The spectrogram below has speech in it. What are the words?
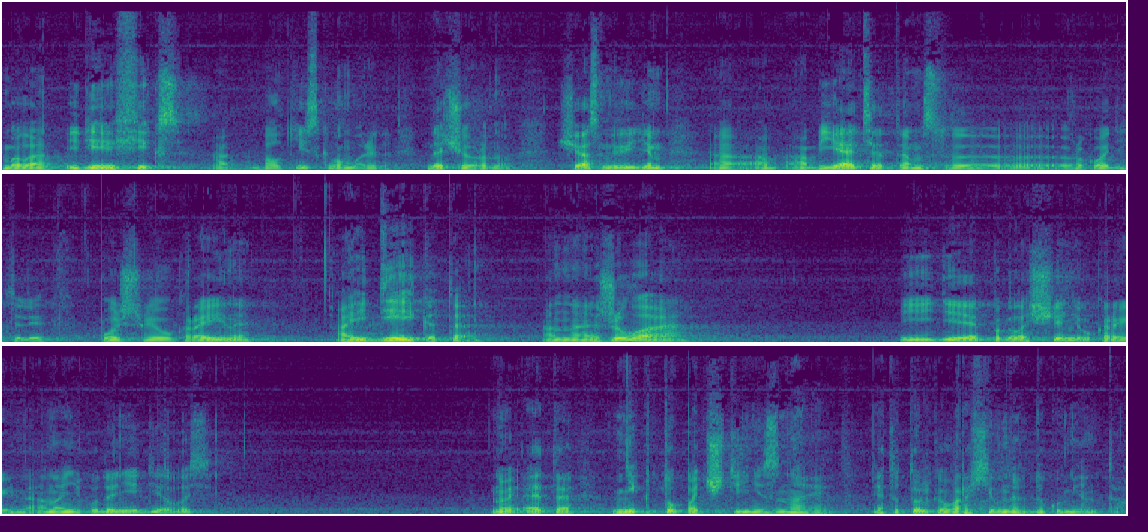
была идея фикс от Балтийского моря до Черного. Сейчас мы видим объятия там с руководителей Польши и Украины. А идейка-то, она жива. И идея поглощения Украины, она никуда не делась. Но это никто почти не знает. Это только в архивных документах.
